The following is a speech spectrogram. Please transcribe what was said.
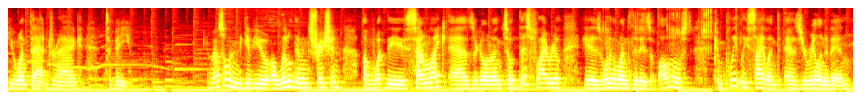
you want that drag to be. We also wanted to give you a little demonstration of what these sound like as they're going on. So this fly reel is one of the ones that is almost completely silent as you're reeling it in.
